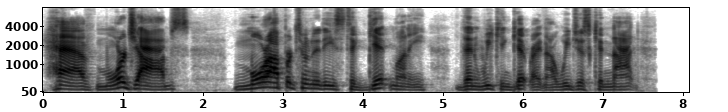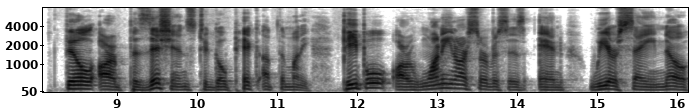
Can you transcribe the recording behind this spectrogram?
have more jobs, more opportunities to get money than we can get right now. We just cannot fill our positions to go pick up the money. People are wanting our services and we are saying no.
